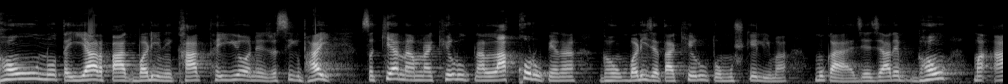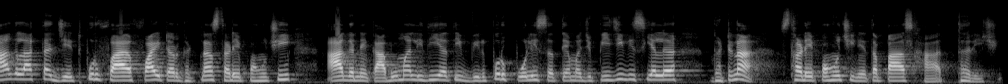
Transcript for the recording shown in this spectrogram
ઘઉંનો તૈયાર પાક બળીને ખાક થઈ ગયો અને રસિકભાઈ સખિયા નામના ખેડૂતના લાખો રૂપિયાના ઘઉં બળી જતા ખેડૂતો મુશ્કેલીમાં મુકાયા છે. જ્યારે ઘઉંમાં આગ લાગતા જેતપુર ફાયર ફાઇટર ઘટના સ્થળે પહોંચી આગને કાબૂમાં લીધી હતી. વીરપુર પોલીસ તેમજ પીજીવીસીએલ ઘટના સ્થળે પહોંચીને તપાસ હાથ ધરી છે.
